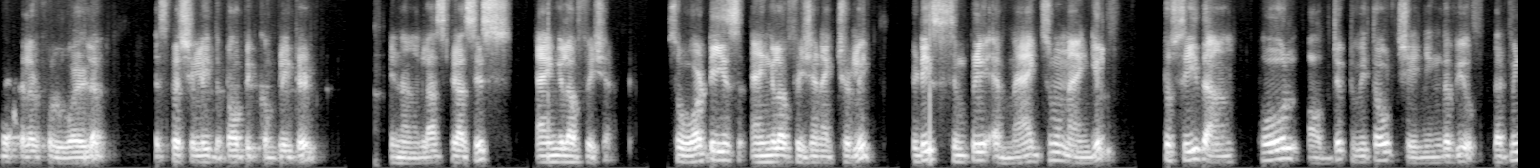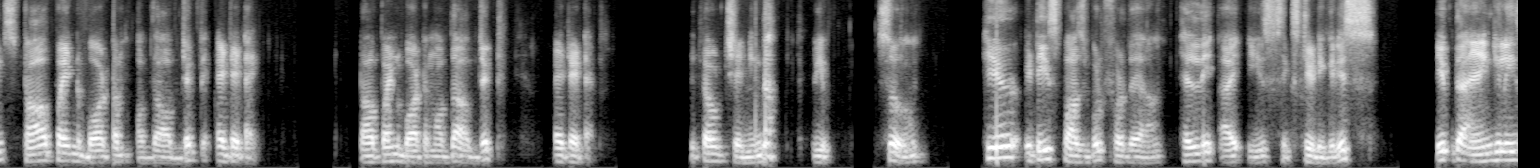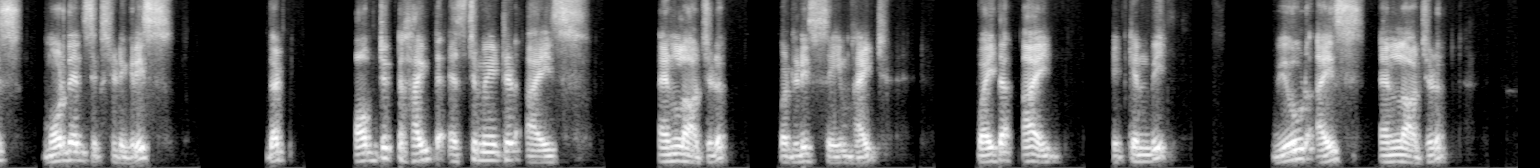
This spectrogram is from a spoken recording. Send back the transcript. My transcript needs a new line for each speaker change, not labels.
the colorful world, especially the topic completed in our last class is angle of vision. So what is angle of vision actually? It is simply a maximum angle to see the whole object without changing the view. That means top and bottom of the object at a time. Top and bottom of the object at a time without changing the view. So here it is possible for the healthy eye is 60 degrees. If the angle is more than 60 degrees, that object height estimated is enlarged, but it is same height. By the eye, it can be viewed as enlarged.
